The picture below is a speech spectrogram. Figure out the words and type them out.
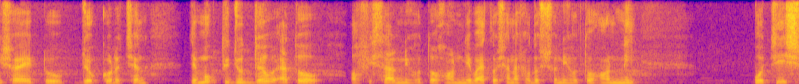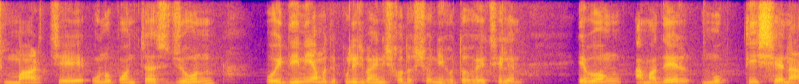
বিষয়ে একটু যোগ করেছেন যে মুক্তিযুদ্ধেও এত অফিসার নিহত হননি বা এত সেনা সদস্য নিহত হননি। পঁচিশ মার্চে উনপঞ্চাশ জন ওই দিনই আমাদের পুলিশ বাহিনীর সদস্য নিহত হয়েছিলেন এবং আমাদের মুক্তি সেনা,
